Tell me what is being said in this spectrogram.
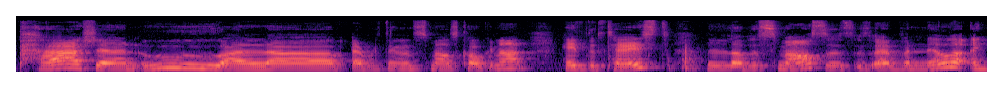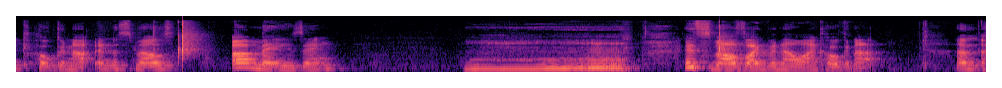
passion. Ooh, I love everything that smells coconut. Hate the taste. Love the smell. So this is a vanilla and coconut and it smells amazing. Mm, it smells like vanilla and coconut. And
